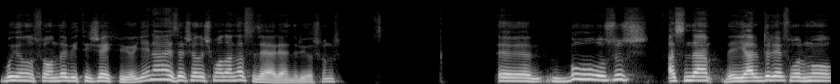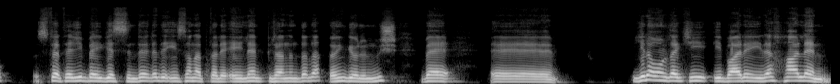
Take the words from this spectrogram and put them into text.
Bu yılın sonunda bitecek diyor. Yeni anayasa çalışmaları nasıl değerlendiriyorsunuz? Ee, bu husus aslında yargı reformu strateji belgesinde de insan hakları eylem planında da öngörülmüş ve e, yine oradaki ibareyle halen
